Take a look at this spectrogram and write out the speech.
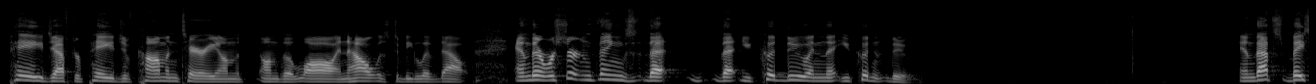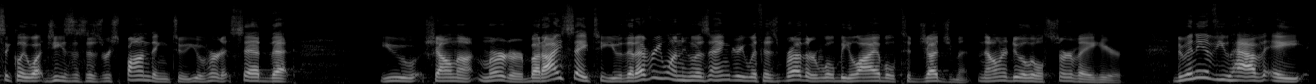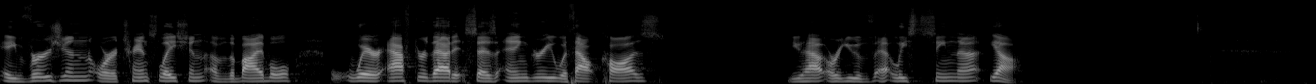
page after page of commentary on the, on the law and how it was to be lived out. And there were certain things that, that you could do and that you couldn't do. And that's basically what Jesus is responding to. You've heard it said that you shall not murder. But I say to you that everyone who is angry with his brother will be liable to judgment. Now, I want to do a little survey here. Do any of you have a, a version or a translation of the Bible where after that it says angry without cause? You have, or you've at least seen that? Yeah.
